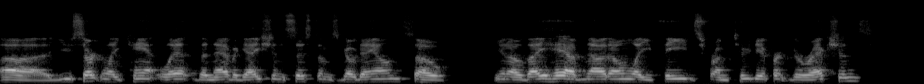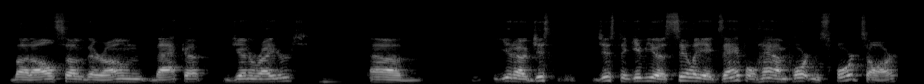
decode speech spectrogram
Uh, you certainly can't let the navigation systems go down. So, you know, they have not only feeds from two different directions, but also their own backup generators. Uh, you know, just just to give you a silly example, how important sports are.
